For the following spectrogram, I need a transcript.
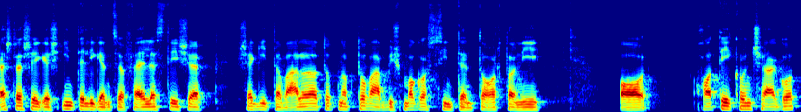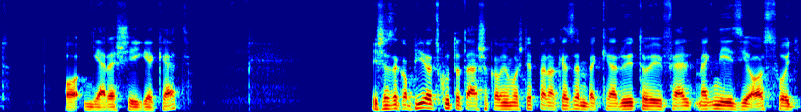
mesterséges intelligencia fejlesztése segít a vállalatoknak tovább is magas szinten tartani a hatékonyságot, a nyereségeket, és ezek a piackutatások, ami most éppen a kezembe került, hogy fel, megnézi azt, hogy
